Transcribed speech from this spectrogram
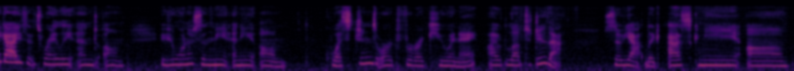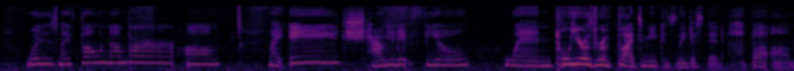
Hey guys, it's Riley, and um, if you want to send me any um questions or for a Q&A, I would love to do that. So yeah, like ask me um, what is my phone number, um, my age, how did it feel when Toy Heroes replied to me because they just did, but um,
